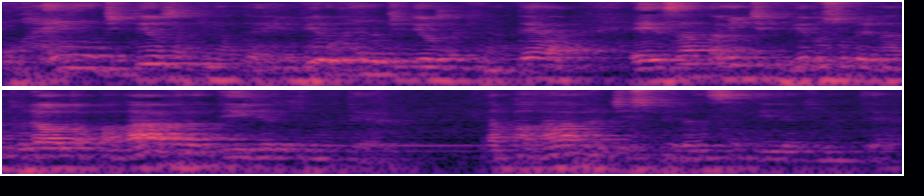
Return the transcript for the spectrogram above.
O reino de Deus aqui na terra. E viver o reino de Deus aqui na terra é exatamente viver o sobrenatural da palavra dele aqui na terra. Da palavra de esperança dele aqui na terra.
